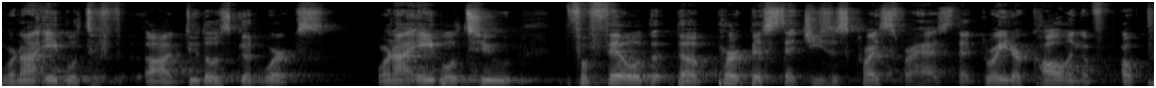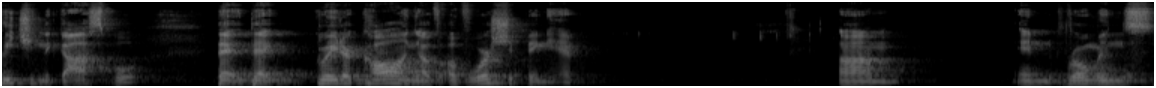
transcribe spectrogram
We're not able to uh, do those good works. We're not able to fulfill the, the purpose that Jesus Christ for has, that greater calling of, of preaching the gospel, that, that greater calling of, of worshiping Him. Um, in Romans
